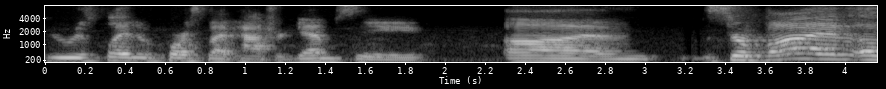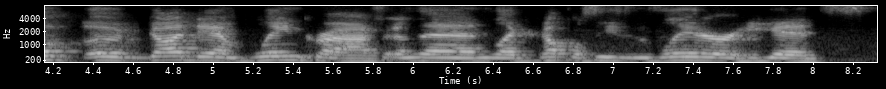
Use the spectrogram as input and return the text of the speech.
who was played, of course, by Patrick Dempsey, um, survive a, a goddamn plane crash, and then like a couple seasons later, he gets.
